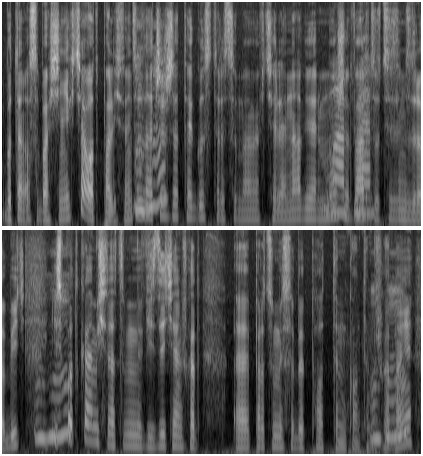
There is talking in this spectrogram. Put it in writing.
bo ten osoba się nie chciała odpalić, no i to Mhm. znaczy, że tego stresu mamy w ciele nadmiar, może Nadmiar. warto coś z tym zrobić i Mhm. spotkamy się na tym wizycie, na przykład e, pracujemy sobie pod tym kątem, na przykład, no Mhm. nie?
